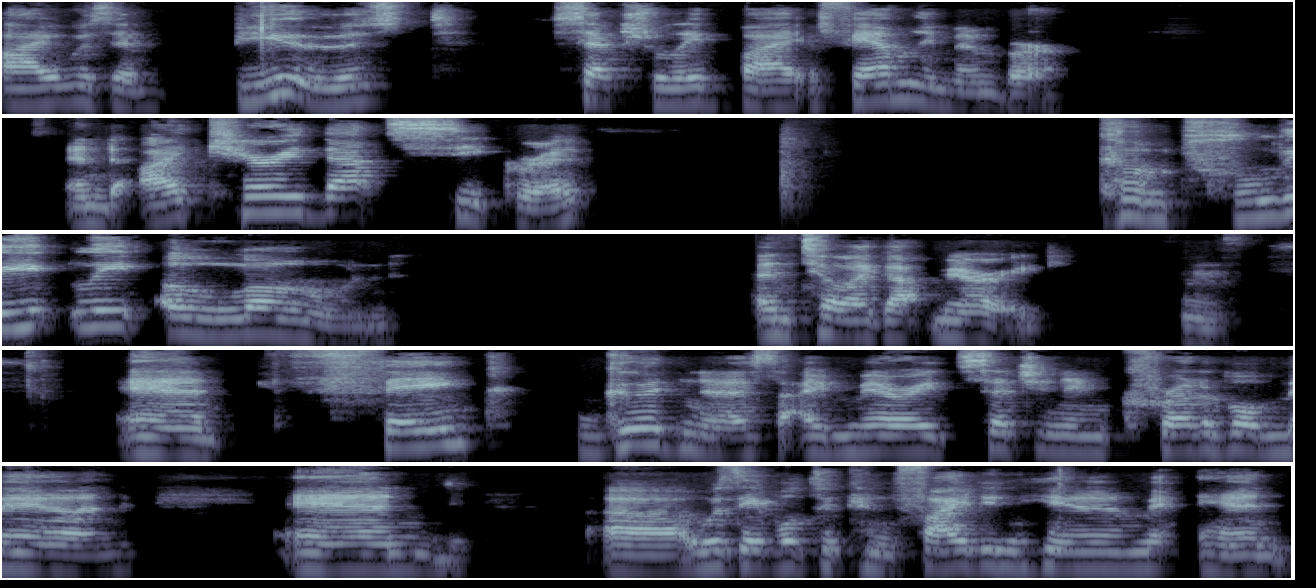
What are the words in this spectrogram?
i was abused sexually by a family member. And i carried that secret completely alone until I got married. Hmm. And thank goodness I married such an incredible man and uh, was able to confide in him. And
